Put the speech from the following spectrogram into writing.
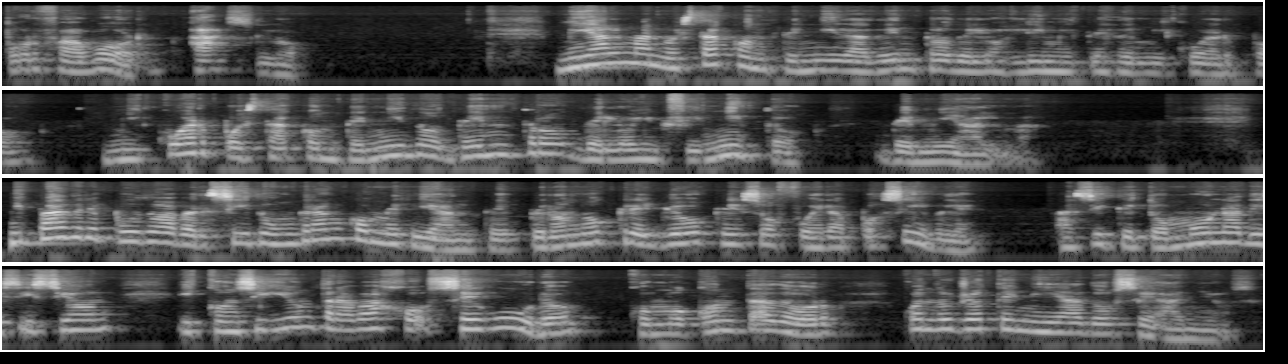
Por favor, hazlo. Mi alma no está contenida dentro de los límites de mi cuerpo. Mi cuerpo está contenido dentro de lo infinito de mi alma. Mi padre pudo haber sido un gran comediante, pero no creyó que eso fuera posible. Así que tomó una decisión y consiguió un trabajo seguro como contador cuando yo tenía 12 años.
